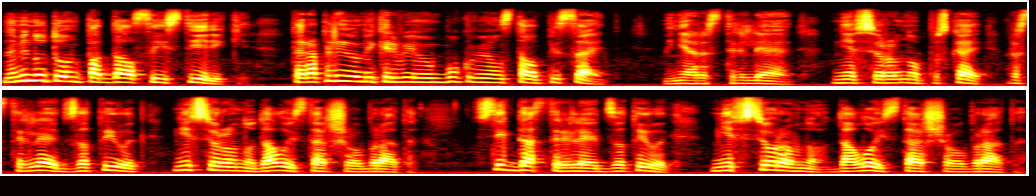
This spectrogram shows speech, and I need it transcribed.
На минуту он поддался истерике. Торопливыми кривыми буквами он стал писать. Меня расстреляют. Мне все равно, пускай расстреляют в затылок. Мне все равно, долой старшего брата. Всегда стреляют в затылок. Мне все равно, долой старшего брата.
